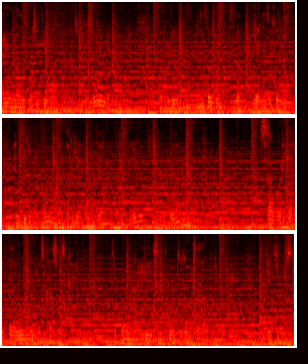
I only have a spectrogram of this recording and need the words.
hay un lado positivo del fracaso. Y eso lo aprendí en un libro muy bonito. Bueno, ya les dije el, título, ¿no? Me encantaría que me encantaría que saborear cada uno de los casos que, que ponen ahí sin duda tú te vas a dar cuenta que aquellos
